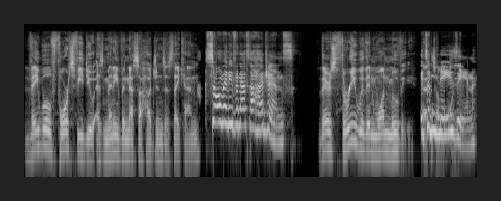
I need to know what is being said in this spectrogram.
they will force feed you as many Vanessa Hudgens as they can. So many Vanessa Hudgens. There's three within one movie. It's at some point. amazing.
